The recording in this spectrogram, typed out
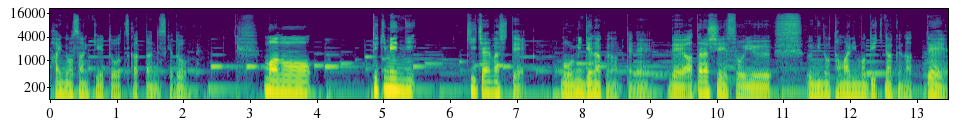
肺の酸球糖を使ったんですけど、もうあの、てきめんに効いちゃいまして、もう海出なくなってね、で、新しいそういう海のたまりもできなくなって、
